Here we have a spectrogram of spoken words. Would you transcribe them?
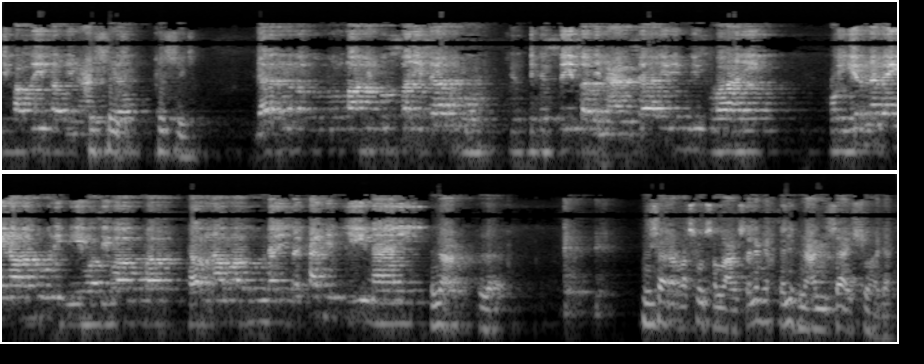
بخصيصة عن لكن رسول الله خص لسانه بخصيصة عن سائر النسوان. خيرن بين رسوله وسواه فاخترنا الرسول لصحة الإيمان نعم لا. نساء الرسول صلى الله عليه وسلم يختلفن عن نساء الشهداء.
